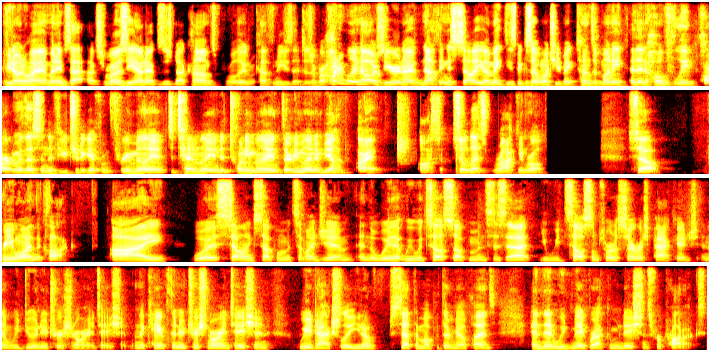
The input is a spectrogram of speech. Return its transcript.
If you don't know who I am, my name is Alex Hormozi. I own acquisition.com. It's portfolio companies that does over $100 million a year, and I have nothing to sell you. I make these because I want you to make tons of money and then hopefully partner with us in the future to get from 3 million to 10 million to 20 million, 30 million, and beyond. All right. Awesome. So let's rock and roll. So rewind the clock. I was selling supplements at my gym. And the way that we would sell supplements is that we'd sell some sort of service package and then we'd do a nutrition orientation. When they came for the nutrition orientation, we'd actually, you know, set them up with their meal plans and then we'd make recommendations for products.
